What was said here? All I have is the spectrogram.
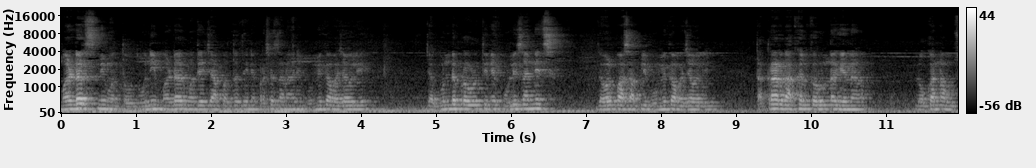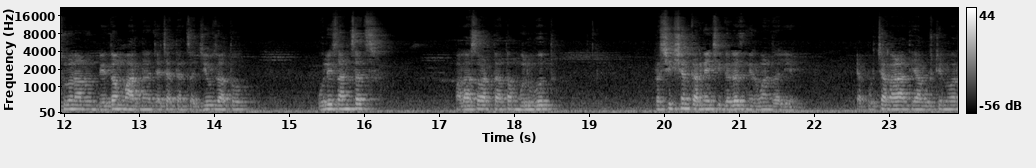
मर्डर्स मी म्हणतो दोन्ही मर्डरमध्ये ज्या पद्धतीने प्रशासनाने भूमिका बजावली ज्या गुंड प्रवृत्तीने पोलिसांनीच जवळपास आपली भूमिका बजावली तक्रार दाखल करून न घेणं लोकांना उचलून आणून बेदम मारणं ज्याच्यात त्यांचा जीव जातो पोलिसांचंच मला असं वाटतं आता मूलभूत प्रशिक्षण करण्याची गरज निर्माण झाली आहे. या पुढच्या काळात या गोष्टींवर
